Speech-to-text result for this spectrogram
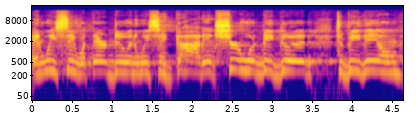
and we see what they're doing and we say, God, it sure would be good to be them.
